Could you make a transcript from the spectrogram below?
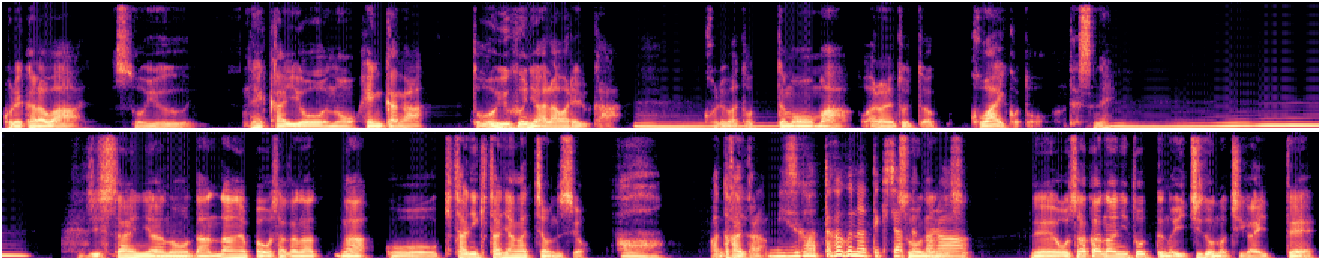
これからはそういうね海洋の変化がどういうふうに現れるかうん。これはとってもまあ我々にとっては怖いことですうね。ん。実際にあのうん。だんだんやっぱりお魚がこう北に北に上がっちゃうんですよ。はあったかいから。あ。水が暖かくなってきちゃったそうからなんです。でお魚にとっての1度の違いって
